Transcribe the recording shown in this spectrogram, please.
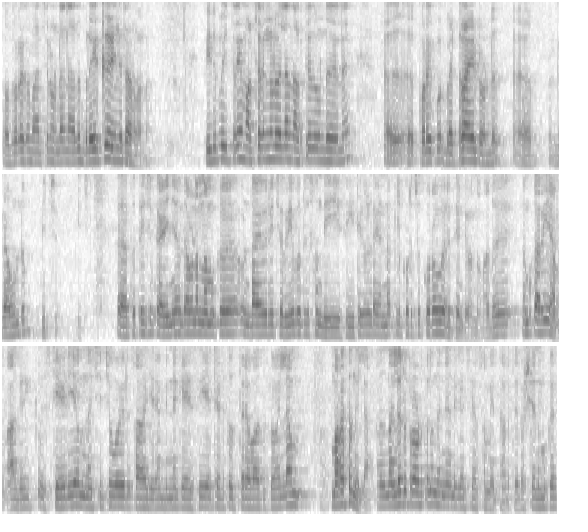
സൗത്ത് ആഫ്രിക്ക മാച്ചിനുണ്ടായിരുന്ന അത് ബ്രേക്ക് കഴിഞ്ഞിട്ടാണ് വന്നത്. അപ്പോൾ ഇതിപ്പോൾ ഇത്രയും മത്സരങ്ങളും എല്ലാം നടത്തിയത് കൊണ്ട് തന്നെ അത് കുറേ ബെറ്റർ ആയിട്ടുണ്ട്. ഗ്രൗണ്ടും പിച്ചും ഏഹ് പ്രത്യേകിച്ച് കഴിഞ്ഞ തവണ നമുക്ക് ഉണ്ടായ ഒരു ചെറിയ പ്രതിസന്ധി ഈ സീറ്റുകളുടെ എണ്ണത്തിൽ കുറച്ച് കുറവ് വരുത്തേണ്ടി വന്നു. അത് നമുക്കറിയാം. ആ ഗ്രീ- സ്റ്റേഡിയം നശിച്ചു പോയൊരു സാഹചര്യം പിന്നെ കെ സി ഏറ്റെടുത്ത ഉത്തരവാദിത്വം എല്ലാം മറക്കുന്നില്ല. അത് നല്ലൊരു പ്രവർത്തനം തന്നെയാണ് കെ സി ആ സമയത്ത് നടത്തിയത്. പക്ഷേ നമുക്ക്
